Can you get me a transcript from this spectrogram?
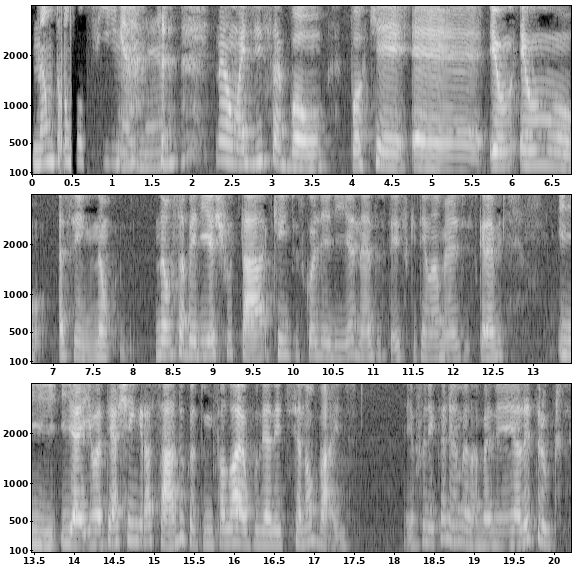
não tão fofinhas, né? não, mas isso é bom, porque é, eu, eu, assim, não, não saberia chutar quem tu escolheria, né, dos textos que tem lá, Mulheres Escreve. E, e aí eu até achei engraçado quando tu me falou, ah, eu vou ler a Letícia Novaes. Aí eu falei, caramba, ela vai ler a Letrux.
